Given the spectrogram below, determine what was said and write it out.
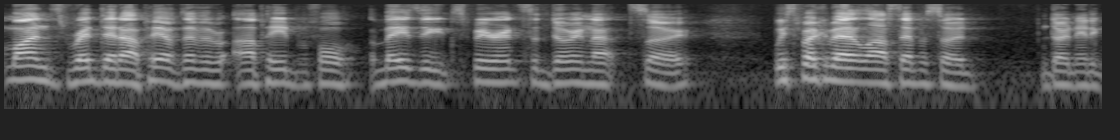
mine's Red Dead RP. I've never RP'd before. Amazing experience of doing that. So, we spoke about it last episode. Don't need to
